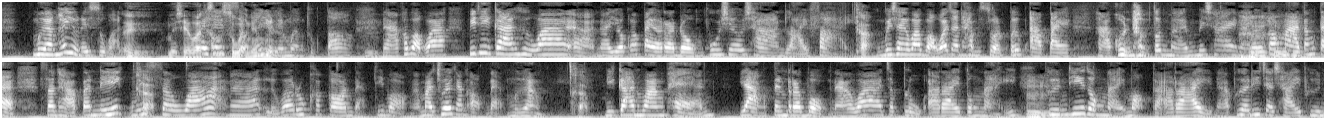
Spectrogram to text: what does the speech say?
ำ เมืองให้อยู่ในสวนเออไม่ใช่ว่าไม่ทำใช่สสววนนในให้อเมืยู่องในเมืองถูกต้องอืมนะเขาบอกว่าวิธีการคือว่าอ่านายกก็ไประดมผู้เชี่ยวชาญหลายฝ่ายครับไม่ใช่ว่าบอกว่าจะทำสวนปุ๊บอาไปหาคนทำต้นไม้มันไม่ใช่นะเราต้องมาตั้งแต่สถาปนิกครับวิศวะนะหรือว่ารุกขกรแบบที่บอกนะมาช่วยกันออกแบบเมืองครับมีการวางแผนอย่างเป็นระบบนะว่าจะปลูกอะไรตรงไหนอืมพื้นที่ตรงไหนเหมาะกับอะไรนะเพื่อที่จะใช้พื้น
